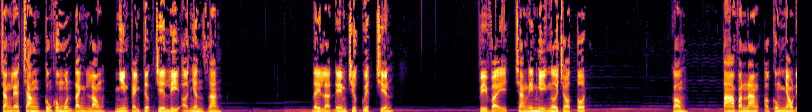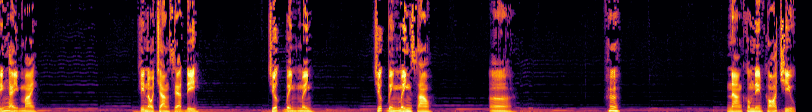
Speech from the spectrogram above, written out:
Chẳng lẽ Trăng cũng không muốn đành lòng nhìn cảnh tượng chê ly ở nhân gian? Đây là đêm trước quyết chiến. Vì vậy chàng nên nghỉ ngơi cho tốt. Không, ta và nàng ở cùng nhau đến ngày mai. Khi nào chàng sẽ đi? Trước bình minh. Trước bình minh sao? Ờ... Hừ. Nàng không nên khó chịu.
